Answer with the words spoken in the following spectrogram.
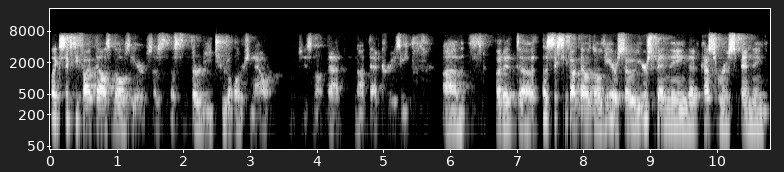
like sixty-five thousand dollars a year. So that's, that's thirty-two dollars an hour, which is not that not that crazy. Um, but at uh, $65,000 a year, so you're spending, that customer is spending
